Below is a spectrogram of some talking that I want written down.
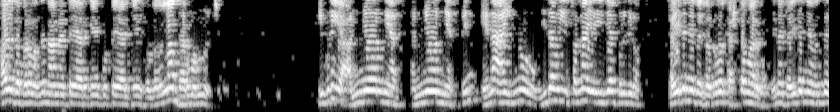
அதுக்கப்புறம் வந்து நான் நெட்டையா இருக்கேன் குட்டையா இருக்கேன் சொல்றதெல்லாம் தர்மம்னு வச்சுப்போம் இப்படி அந்யோன்ய அந்யோன்யஸ்மின் ஏன்னா இன்னும் இதை சொன்னா ஈஸியா புரிஞ்சிடும். சைதன்யத்தை சொல்றது கஷ்டமா இருக்கும். ஏன்னா சைதன்யம் வந்து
